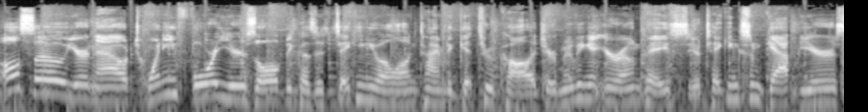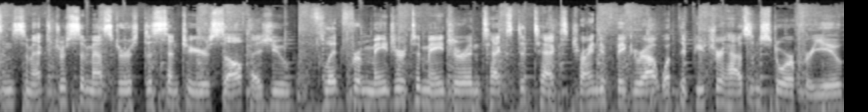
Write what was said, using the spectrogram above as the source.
Also, you're now 24 years old because it's taking you a long time to get through college. You're moving at your own pace. You're taking some gap years and some extra semesters to center yourself as you flit from major to major and text to text, trying to figure out what the future has in store for you.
